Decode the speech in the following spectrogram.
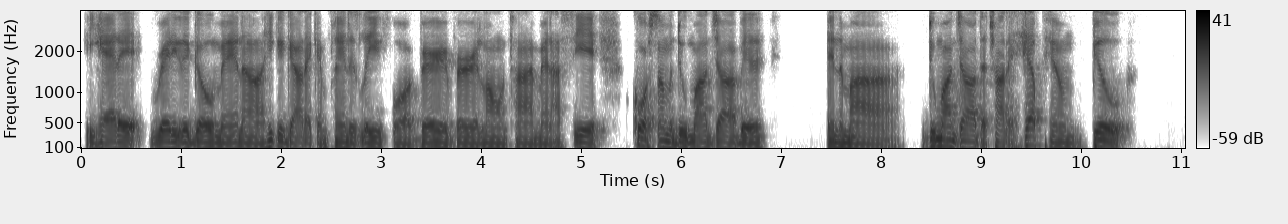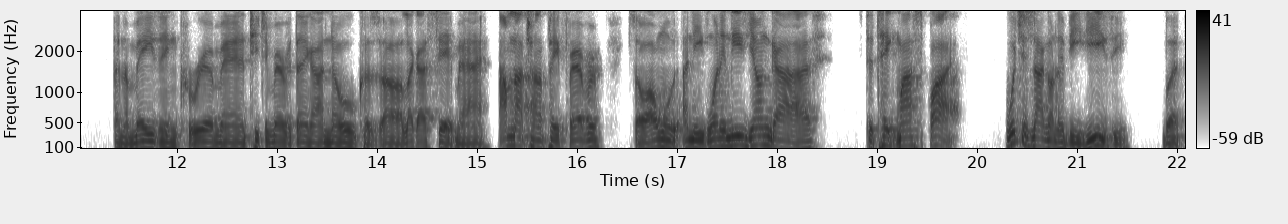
He had it ready to go, man. Uh, he could guy that can play in this league for a very, very long time, man. I see it. Of course, I'm gonna do my job in, in my do my job to try to help him build an amazing career, man. Teach him everything I know. Cause uh, like I said, man, I'm not trying to play forever. So I want I need one of these young guys to take my spot, which is not gonna be easy, but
